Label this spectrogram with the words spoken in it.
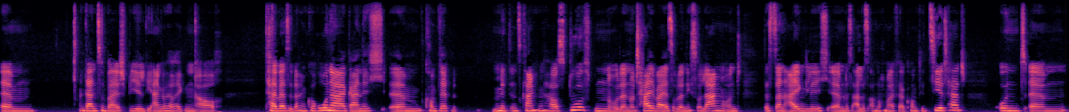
ähm, dann zum Beispiel die Angehörigen auch teilweise während Corona gar nicht ähm, komplett mit, mit ins Krankenhaus durften oder nur teilweise oder nicht so lang und das dann eigentlich ähm, das alles auch nochmal verkompliziert hat. Und ähm,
